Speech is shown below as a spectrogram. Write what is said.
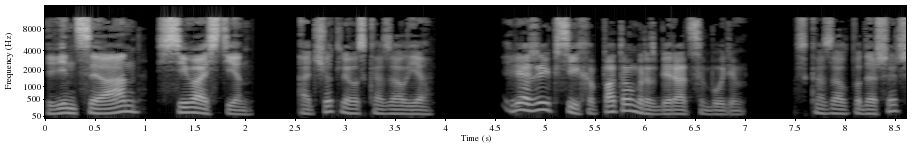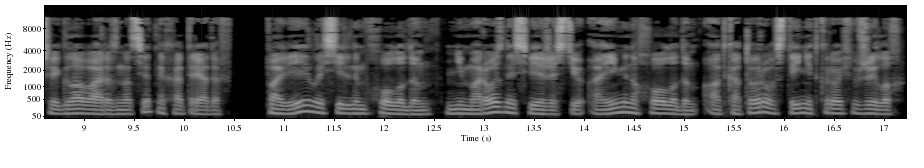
«Винциан Севастьян», — отчетливо сказал я. «Вяжи психа, потом разбираться будем», — сказал подошедший глава разноцветных отрядов. Повеяло сильным холодом, не морозной свежестью, а именно холодом, от которого стынет кровь в жилах.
